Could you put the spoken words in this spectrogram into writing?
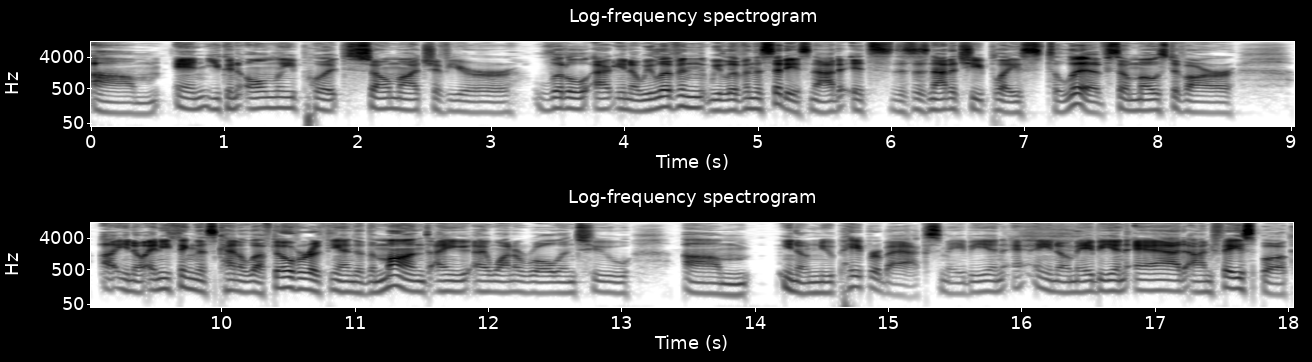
Um, and you can only put so much of your little, uh, you know, we live in, we live in the city. It's not, it's, this is not a cheap place to live. So most of our, uh, you know, anything that's kind of left over at the end of the month, I, I want to roll into, um, you know, new paperbacks, maybe an, you know, maybe an ad on Facebook,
